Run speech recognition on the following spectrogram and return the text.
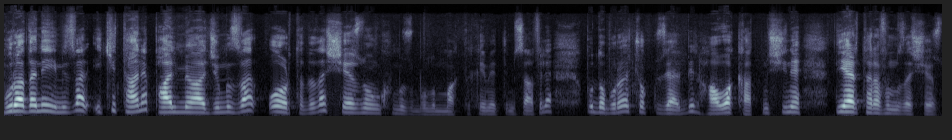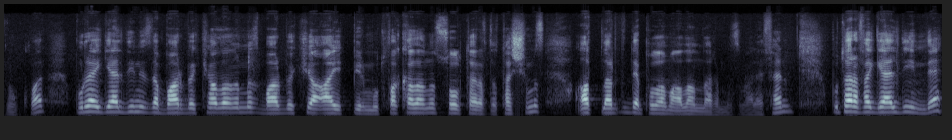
Burada neyimiz var? İki tane palmiye ağacımız var. Ortada da şezlongumuz bulunmakta kıymetli misafirler. Bu da buraya çok güzel bir hava katmış. Yine diğer tarafımızda şezlong var. Buraya geldiğinizde barbekü alanımız, barbeküye ait bir mutfak alanı, sol tarafta taşımız, altlarda depolama alanlarımız var efendim. Bu tarafa geldiğimde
